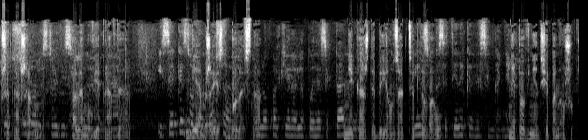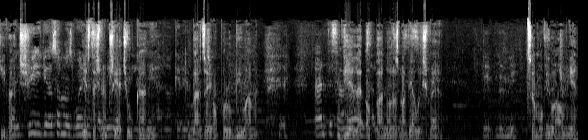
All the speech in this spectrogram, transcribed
Przepraszam, ale mówię prawdę. Y Wiem, że jest bolesna. No Nie każdy by ją zaakceptował. Nie powinien się pan oszukiwać. Y Jesteśmy y przyjaciółkami. Bardzo ją polubiłam. Wiele o panu rozmawiałyśmy. Co mówiła o mnie?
